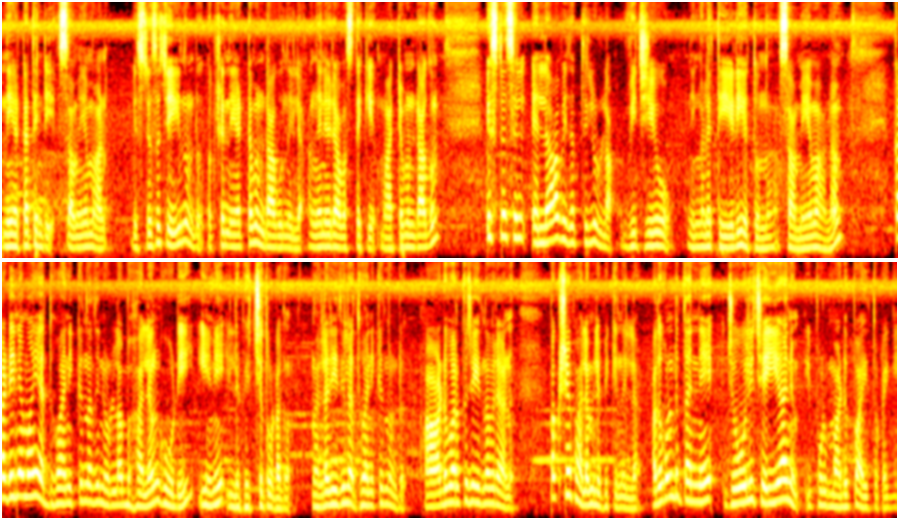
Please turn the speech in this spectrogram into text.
നേട്ടത്തിന്റെ സമയമാണ്. ബിസിനസ് ചെയ്യുന്നുണ്ട്. പക്ഷേ നേട്ടമുണ്ടാകുന്നില്ല. അങ്ങനെ ഒരു അവസ്ഥയ്ക്ക് മാറ്റമുണ്ടാകും. ബിസിനസ്സിൽ എല്ലാവിധത്തിലുള്ള വിജയവും നിങ്ങളെ തേടിയെത്തുന്ന സമയമാണ്. കഠിനമായി അധ്വാനിക്കുന്നതിനുള്ള ഫലം കൂടി ഇനി ലഭിച്ചു തുടങ്ങും. നല്ല രീതിയിൽ അധ്വാനിക്കുന്നുണ്ട്. ഹാർഡ് വർക്ക് ചെയ്യുന്നവരാണ്. പക്ഷേ ഫലം ലഭിക്കുന്നില്ല. അതുകൊണ്ട് തന്നെ ജോലി ചെയ്യാനും ഇപ്പോൾ മടുപ്പായി തുടങ്ങി.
